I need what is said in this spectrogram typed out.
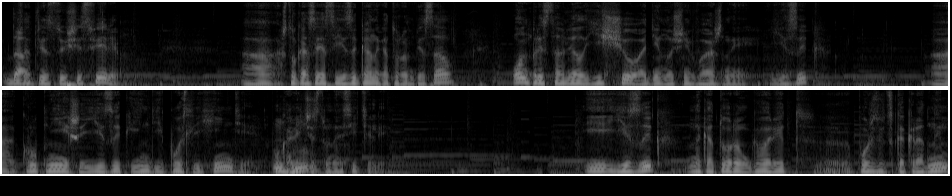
да. в соответствующей сфере. А что касается языка, на котором писал, он представлял еще один очень важный язык, а крупнейший язык Индии после хинди по угу. количеству носителей. И язык, на котором, говорит, э, пользуются как родным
